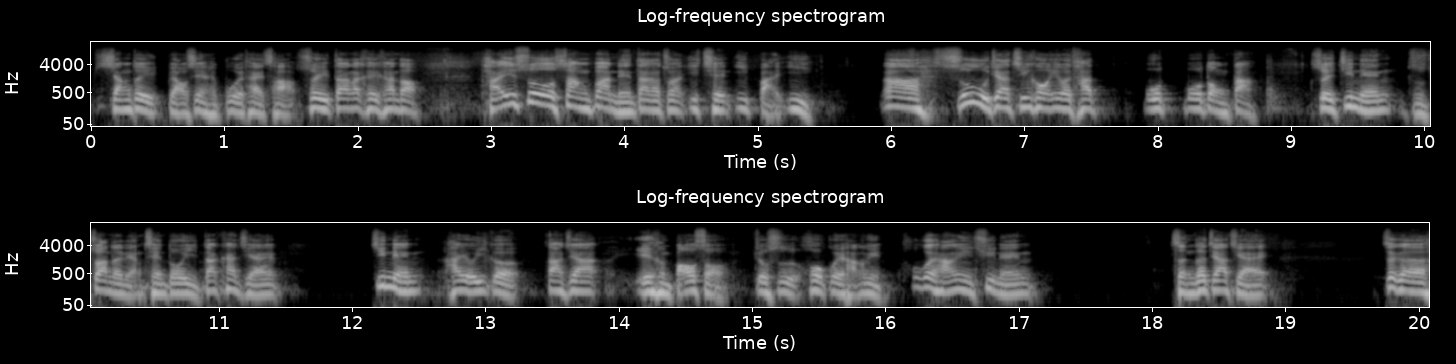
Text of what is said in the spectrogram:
相对表现还不会太差，所以大家可以看到台硕上半年大概赚一千一百亿，那十五家金控，因为它波波动大，所以今年只赚了两千多亿。但看起来今年还有一个大家也很保守，就是货柜航运。货柜航运去年整个加起来，这个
